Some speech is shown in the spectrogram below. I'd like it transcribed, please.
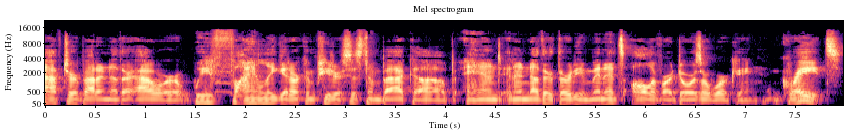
After about another hour, we finally get our computer system back up, and in another 30 minutes, all of our doors are working. Great!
